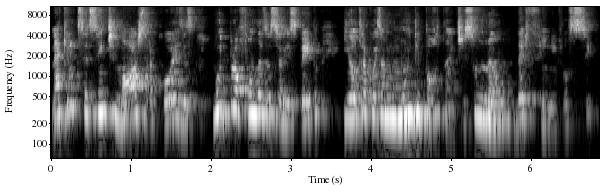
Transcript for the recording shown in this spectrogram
Né? Aquilo que você sente mostra coisas muito profundas a seu respeito. E outra coisa muito importante, isso não define você.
